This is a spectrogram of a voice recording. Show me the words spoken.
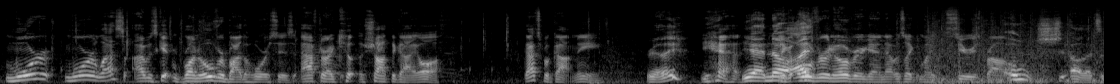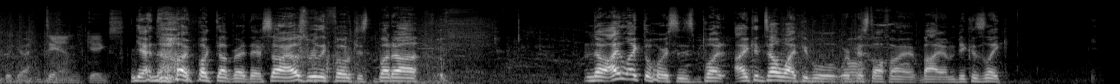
More, more or less, I was getting run over by the horses after I kill, shot the guy off. That's what got me. Really? Yeah. Yeah, no, Like, I- over and over again. That was like my serious problem. Oh shit! Oh, that's a good guy. Damn gigs. Yeah, no, I fucked up right there. Sorry, I was really focused, but uh, no, I like the horses, but I can tell why people were pissed Oh. off by them because like,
